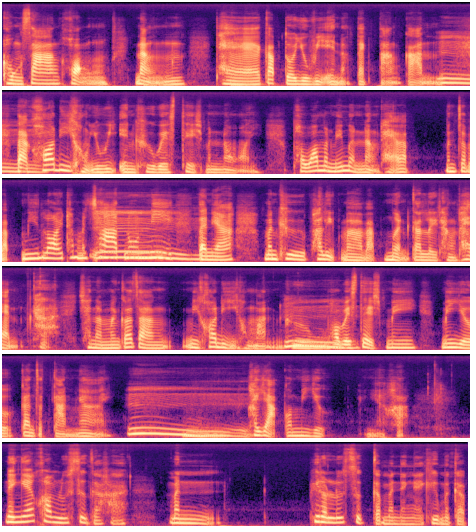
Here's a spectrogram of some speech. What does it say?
โครงสร้างของหนังแท้กับตัว UVN อะแตกต่างกันอืมแต่ข้อดีของ UVN คือ wastage มันน้อย เพราะว่ามันไม่เหมือนหนังแท้แบบ มันจะแบบมีรอยธรรมชาติอืมนู่นนี่ แต่เนี้ยมันคือผลิตมาแบบเหมือนกันเลยทั้งแผ่นค่ะ ฉะนั้นมันก็จะมีข้อดีของมัน คืออมพอ wastage ไม่ไม่เยอะการจัดการง่ายอืมอืมขยะก็ไม่เยอะอย่างเงี้ยค่ะ ในแง่ความรู้สึกอะค่ะ มันพี่เรารู้สึกกับมันยังไง คือเหมือนกับ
